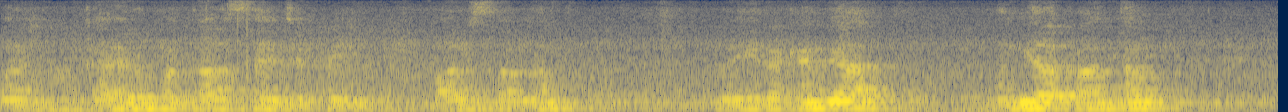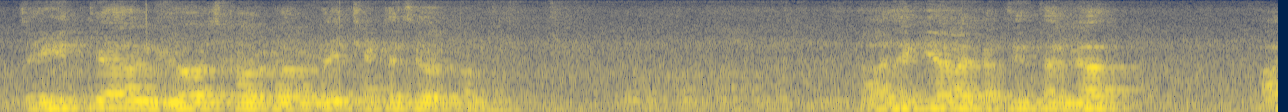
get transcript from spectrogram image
మనకు కార్యరూపం దాల్స్తాయని చెప్పి భావిస్తూ ఉన్నాం. ఈ రకంగా మంగళ ప్రాంతం జగిత్యాల నియోజకవర్గంలోనే చిట్ట చివరి రాజకీయాలకు అతీతంగా ఆ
